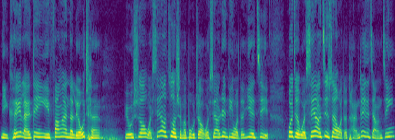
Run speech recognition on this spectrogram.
你可以来定义方案的流程。比如说，我先要做什么步骤？我先要认定我的业绩，或者我先要计算我的团队的奖金，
